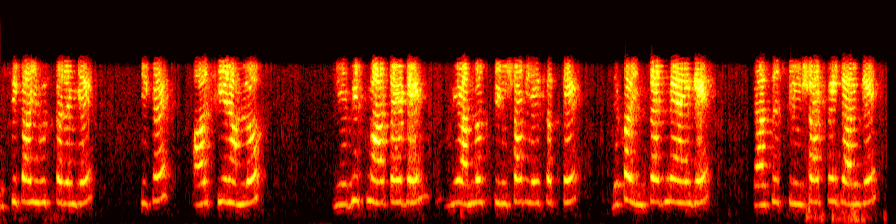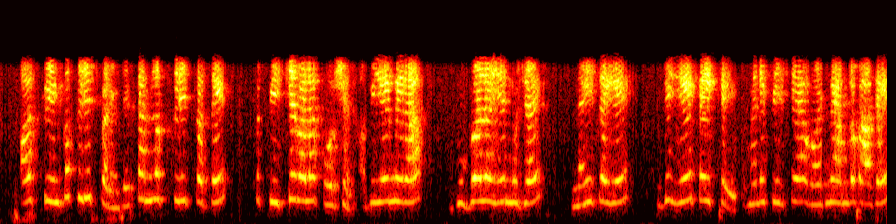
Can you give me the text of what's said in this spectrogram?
उसी का यूज़ करेंगे। ठीक है? और फिर हम लोग, ये भी स्मार्ट एड है, ये हम लोग स्क्रीनशॉट ले सकते हैं। देखो इंसर्ट में आएँगे, यहाँ से स्क्रीनशॉट पे जाएँगे, और स्क्रीन को क्लिक करेंगे। जैसे हम लोग क्लिक करते हैं तो पीछे वाला पोर्शन अभी ये मेरा गूगल है ये मुझे नहीं चाहिए मुझे ये पेज चाहिए तो मैंने फिर से वर्ड में हम लोग आ गए,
